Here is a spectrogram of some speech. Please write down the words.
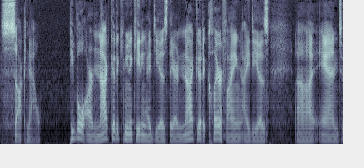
suck now. People are not good at communicating ideas. They are not good at clarifying ideas. Uh, and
